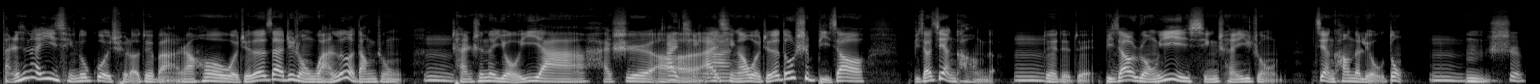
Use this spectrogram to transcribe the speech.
反正现在疫情都过去了，对吧？然后我觉得在这种玩乐当中，嗯，产生的友谊啊，还是爱情爱情啊，我觉得都是比较比较健康的，嗯，对对对，比较容易形成一种健康的流动，嗯嗯是。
